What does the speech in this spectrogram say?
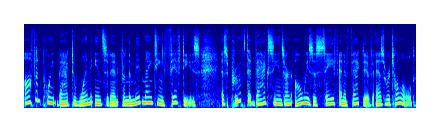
often point back to one incident from the mid 1950s as proof that vaccines aren't always as safe and effective as we're told.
